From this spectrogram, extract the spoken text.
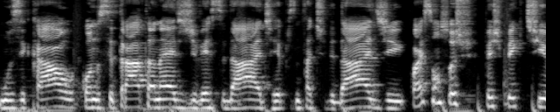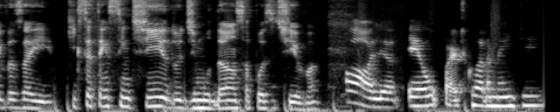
musical, quando se trata, né, de diversidade, representatividade, quais são suas perspectivas aí? O que, que você tem sentido de mudança positiva? Olha, eu particularmente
